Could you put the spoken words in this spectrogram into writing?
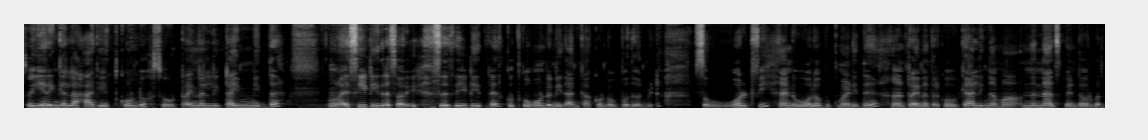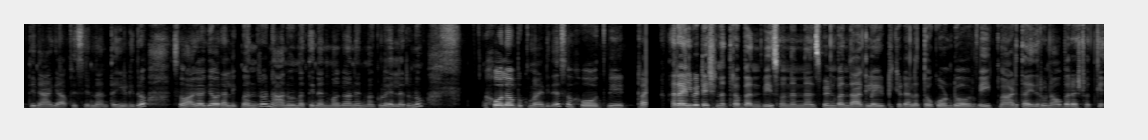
ಸೊ ಇಯರಿಂಗ್ ಎಲ್ಲ ಹಾಗೆ ಎತ್ಕೊಂಡು ಸೊ ಟ್ರೈನಲ್ಲಿ ಟೈಮ್ ಇದ್ದರೆ ಸೀಟ್ ಇದ್ದರೆ ಸಾರಿ ಸೀಟ್ ಇದ್ದರೆ ಕುತ್ಕೊಂಡು ನಿಧಾನಕ್ಕೆ ಹಾಕ್ಕೊಂಡು ಹೋಗ್ಬೋದು ಅಂದ್ಬಿಟ್ಟು. ಸೊ ಹೊರಟ್ವಿ ಆ್ಯಂಡ್ ಓಲೋ ಬುಕ್ ಮಾಡಿದ್ದೆ. ಟ್ರೈನ್ ಹತ್ರಕ್ಕೆ ಹೋಗೋಕ್ಕೆ ಅಲ್ಲಿಗೆ ನಮ್ಮ, ನನ್ನ ಹಸ್ಬೆಂಡ್ ಅವ್ರು ಬರ್ತೀನಿ ಹಾಗೆ ಆಫೀಸಿಂದ ಅಂತ ಹೇಳಿದರು. ಸೊ ಹಾಗಾಗಿ ಅವ್ರು ಅಲ್ಲಿಗೆ ಬಂದರು. ನಾನು ಮತ್ತು ನನ್ನ ಮಗ ನನ್ನ ಮಗಳು ಎಲ್ಲರೂ ಓಲೋ ಬುಕ್ ಮಾಡಿದೆ. ಸೊ ಹೋದ್ವಿ ಟ್ರೈ ರೈಲ್ವೆ ಸ್ಟೇಷನ್ ಹತ್ರ ಬಂದ್ವಿ. ಸೊ ನನ್ನ ಹಸ್ಬೆಂಡ್ ಬಂದು ಆಗಲೇ ಟಿಕೆಟ್ ಎಲ್ಲ ತೊಗೊಂಡು ಅವ್ರು ವೆಯ್ಟ್ ಮಾಡ್ತಾಯಿದ್ರು ನಾವು ಬರೋಷ್ಟೊತ್ತಿಗೆ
